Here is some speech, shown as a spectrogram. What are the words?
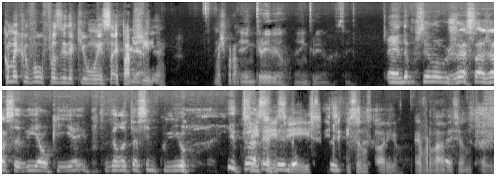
Como é que eu vou fazer aqui um ensaio para a piscina? Yeah. Mas pronto. É incrível, é incrível. Sim. É, ainda por cima o José Sá já sabia o que ia e portanto ele até se encolheu sim, sim, sim, isso, isso, isso, é notório. É verdade, isso é notório.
